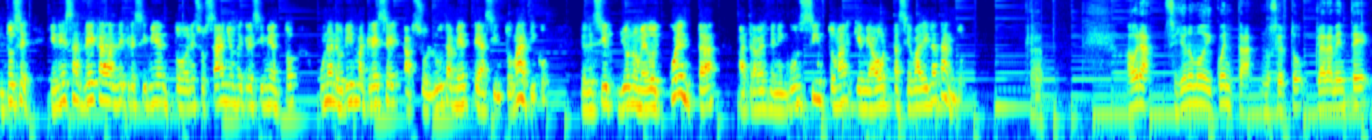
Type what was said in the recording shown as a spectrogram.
Entonces, en esas décadas de crecimiento, en esos años de crecimiento, un aneurisma crece absolutamente asintomático. Es decir, yo no me doy cuenta a través de ningún síntoma que mi aorta se va dilatando. Claro. Ahora, si yo no me doy cuenta, ¿no es cierto? Claramente,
